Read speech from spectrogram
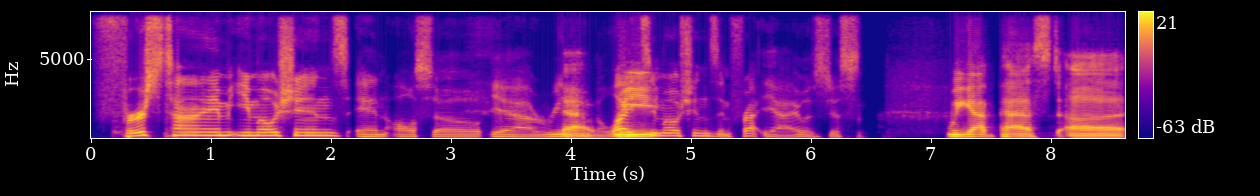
first time emotions and also yeah reading Yeah, the lights we- emotions and fr- yeah it was just we got past uh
